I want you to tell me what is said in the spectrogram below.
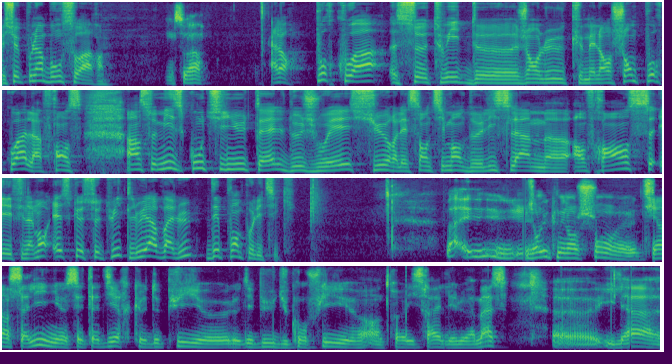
Monsieur Poulain, bonsoir. Bonsoir. Alors, pourquoi ce tweet de Jean-Luc Mélenchon? Pourquoi la France insoumise continue-t-elle de jouer sur les sentiments de l'islam en France? Et finalement, est-ce que ce tweet lui a valu des points politiques? Bah, euh, Jean-Luc Mélenchon euh, tient sa ligne, c'est-à-dire que depuis euh, le début du conflit entre Israël et le Hamas, il a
